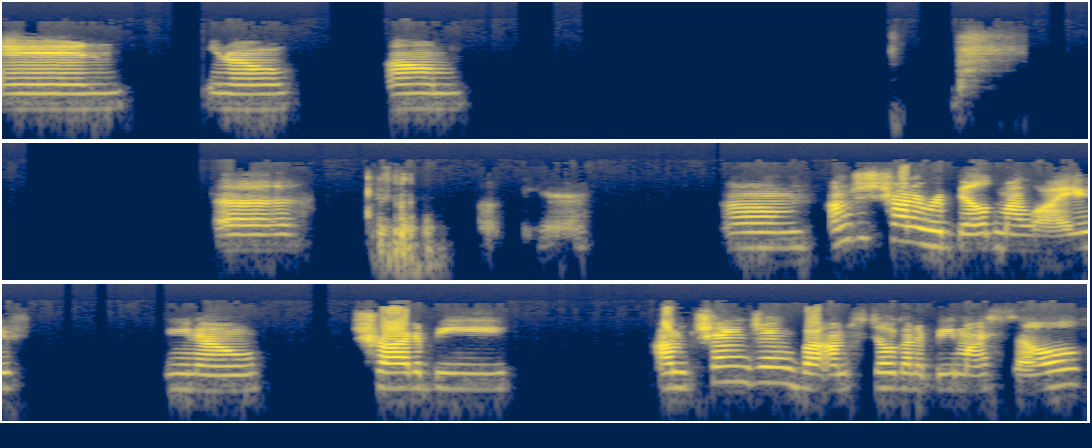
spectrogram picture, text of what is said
And, you know, um, uh, here. Um, I'm just trying to rebuild my life. You know, try to be I'm changing, but I'm still going to be myself.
